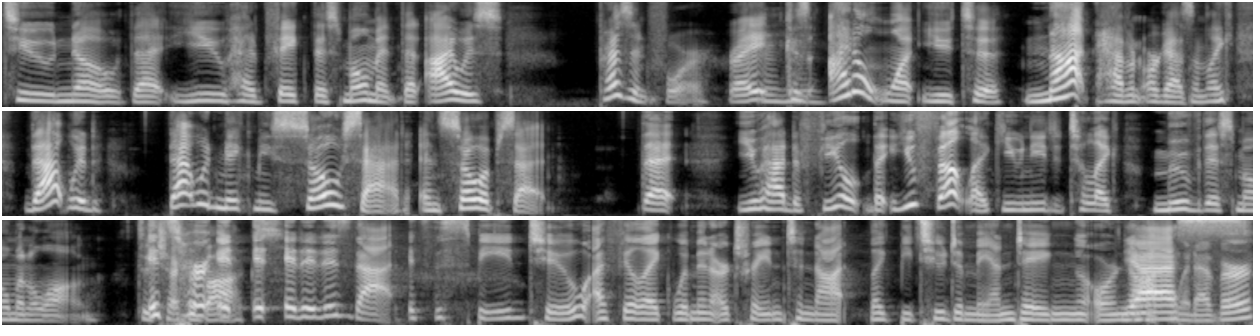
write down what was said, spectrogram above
to know that you had faked this moment that I was present for, right? Mm-hmm. Because I don't want you to not have an orgasm. Like that would that would make me so sad and so upset that you had to feel that you felt like you needed to like move this moment along to it's check her a box. it, it, it is that it's the speed too i feel like women are trained to not like be too demanding or not Yes. whatever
